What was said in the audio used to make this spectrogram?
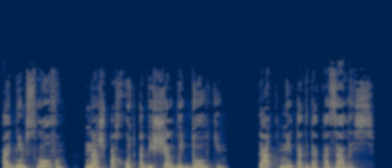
Одним словом, наш поход обещал быть долгим. Так мне тогда казалось.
